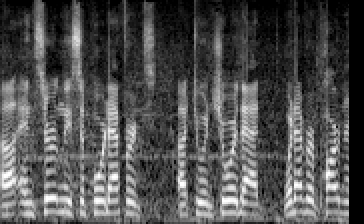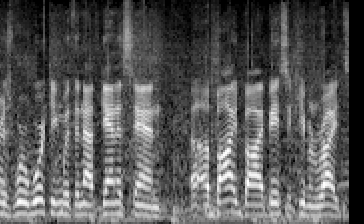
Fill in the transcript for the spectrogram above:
and certainly support efforts to ensure that whatever partners we're working with in Afghanistan abide by basic human rights.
